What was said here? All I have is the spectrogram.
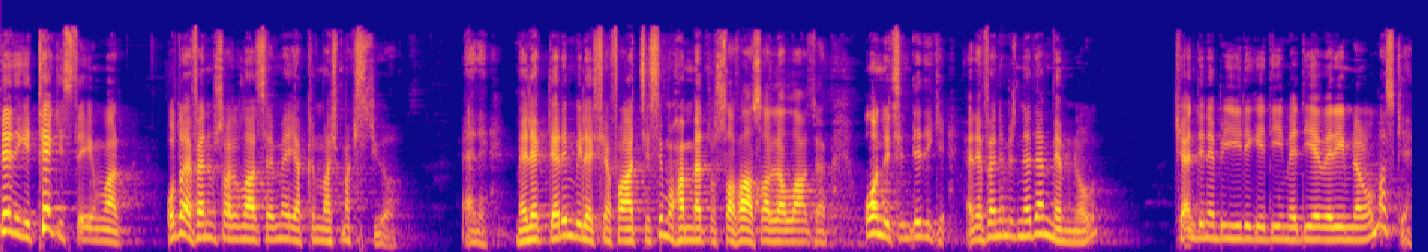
Dedi ki tek isteğim var. O da Efendimiz sallallahu aleyhi ve selleme yakınlaşmak istiyor. Yani meleklerin bile şefaatçisi Muhammed Mustafa sallallahu aleyhi ve sellem. Onun için dedi ki, yani Efendimiz neden memnun olur? Kendine bir iyilik edeyim, hediye vereyimler olmaz ki.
